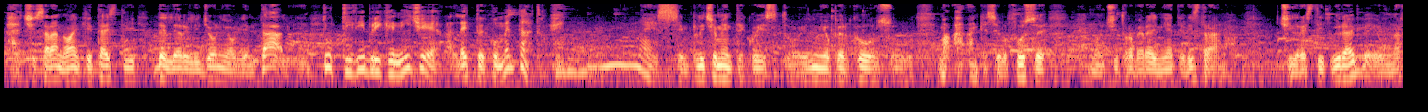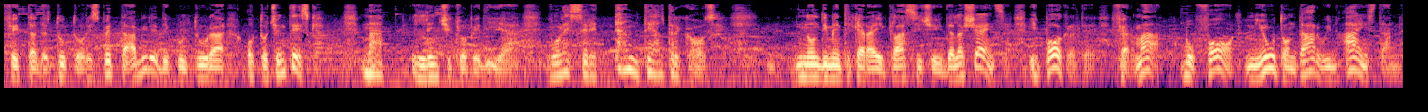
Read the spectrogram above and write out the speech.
Eh, Ci saranno anche i testi delle religioni orientali. Tutti i libri che Nietzsche ha letto e commentato. E non è semplicemente questo il mio percorso, ma anche se lo fosse non ci troverei niente di strano. Ci restituirebbe una fetta del tutto rispettabile di cultura ottocentesca. Ma l'enciclopedia vuole essere tante altre cose. Non dimenticherai i classici della scienza, Ippocrate, Fermat, Buffon, Newton, Darwin, Einstein.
